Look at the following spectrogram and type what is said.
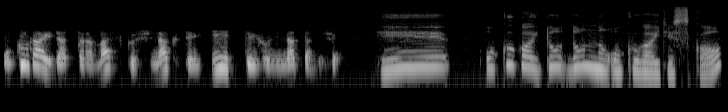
う屋外だったらマスクしなくていいっていう風になったんですよ。へえ、屋外、ど、どんな屋外ですか？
